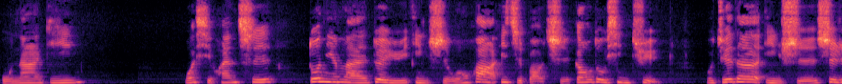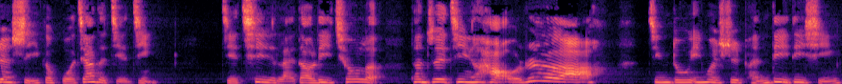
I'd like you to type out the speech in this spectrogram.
うなぎ。我喜欢吃，多年来对于饮食文化一直保持高度兴趣。我觉得饮食是认识一个国家的捷径。节气来到立秋了，但最近好热啊！ 京都因为是盆地地形，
